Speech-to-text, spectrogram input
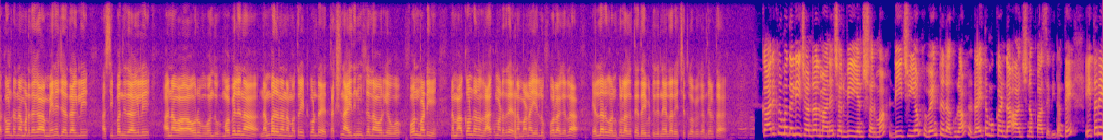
ಅಕೌಂಟನ್ನು ಮಾಡಿದಾಗ ಆ ಮ್ಯಾನೇಜರ್ದಾಗಲಿ, ಆ ಸಿಬ್ಬಂದಿದಾಗಲಿ ನಾವು ಅವರು ಒಂದು ಮೊಬೈಲಿನ ನಂಬರನ್ನು ನಮ್ಮ ಹತ್ರ ಇಟ್ಕೊಂಡ್ರೆ ತಕ್ಷಣ ಐದು ನಿಮಿಷದಲ್ಲಿ ನಾವು ಅವ್ರಿಗೆ ಫೋನ್ ಮಾಡಿ ನಮ್ಮ ಅಕೌಂಟನ್ನು ಲಾಕ್ ಮಾಡಿದ್ರೆ ನಮ್ಮ ಹಣ ಎಲ್ಲೂ ಫೋಲ್ ಆಗಲ್ಲ. ಎಲ್ಲರಿಗೂ ಅನುಕೂಲ ಆಗುತ್ತೆ. ದಯವಿಟ್ಟು ಇದನ್ನು ಎಲ್ಲರೂ ಎಚ್ಚೆತ್ಕೋಬೇಕಂತ ಹೇಳ್ತಾ. ಕಾರ್ಯಕ್ರಮದಲ್ಲಿ general manager V N Sharma, DGM Venkata Raghuram, ರೈತ ಮುಖಂಡ ಆಂಜನಪ್ಪ ಸೇರಿದಂತೆ ಇತರೆ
